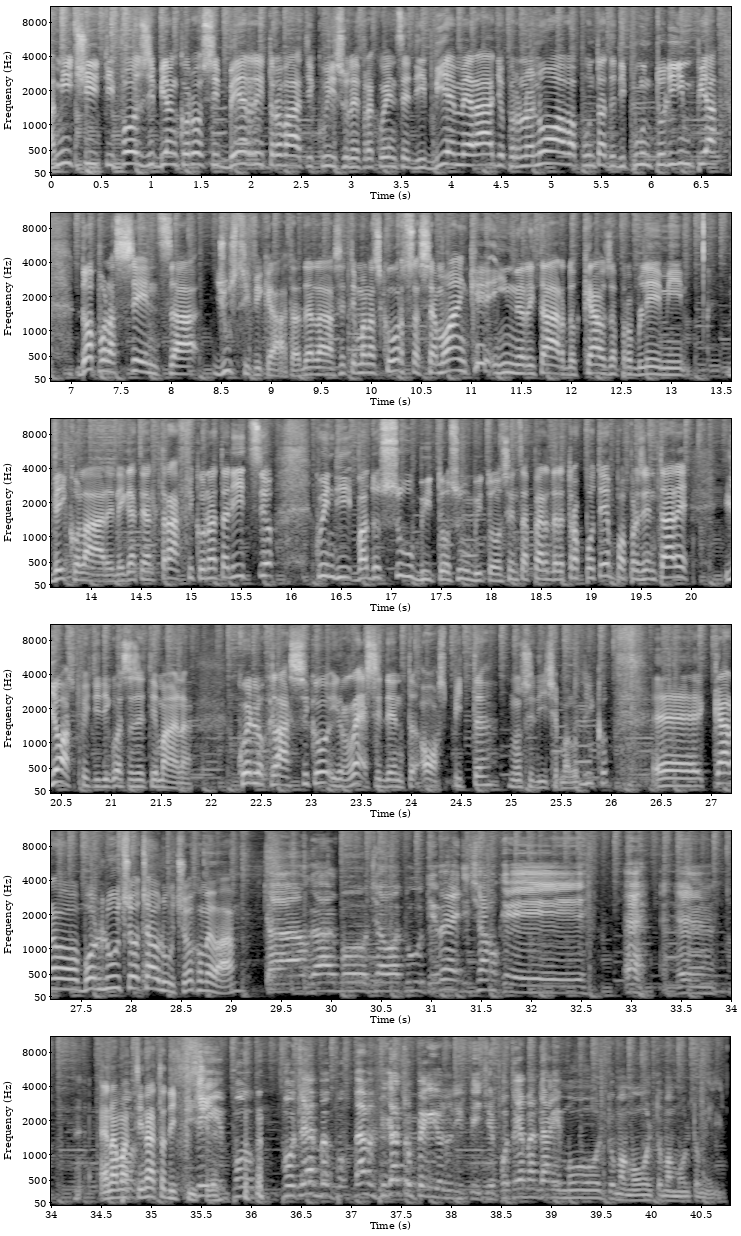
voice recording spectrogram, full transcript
Amici tifosi biancorossi, ben ritrovati qui sulle frequenze di BM Radio per una nuova puntata di Punto Olimpia. Dopo l'assenza giustificata della settimana scorsa, siamo anche in ritardo causa problemi veicolari legati al traffico natalizio. Quindi vado subito, subito, senza perdere troppo tempo, a presentare gli ospiti di questa settimana. Quello classico, il resident ospite, non si dice ma lo dico. Eh, caro buon Lucio, ciao Lucio, come va? Ciao Garbo, ciao a tutti. Beh, diciamo che... Eh, eh, È una mattinata difficile. Sì, po- potrebbe... Po- ma più che altro un periodo difficile, potrebbe andare molto, ma molto, ma molto meglio.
